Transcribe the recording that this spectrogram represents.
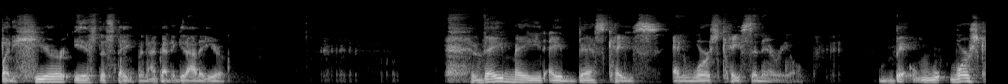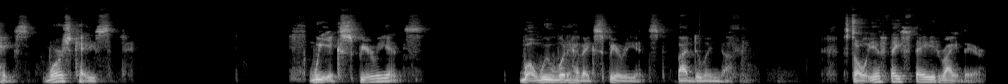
But here is the statement I've got to get out of here. They made a best case and worst case scenario. Be- worst case, worst case, we experience what we would have experienced by doing nothing. So if they stayed right there,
